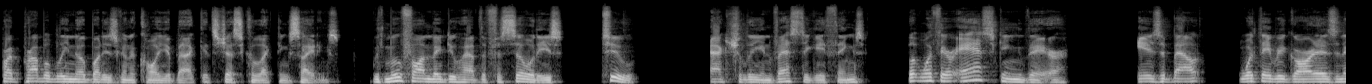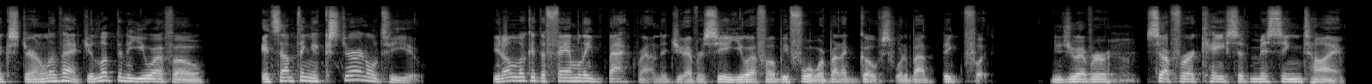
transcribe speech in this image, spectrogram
but probably nobody's going to call you back. It's just collecting sightings. With MUFON, they do have the facilities to actually investigate things, but what they're asking there is about what they regard as an external event. You looked at a UFO, it's something external to you. You don't look at the family background. Did you ever see a UFO before? What about a ghost? What about Bigfoot? Did you ever suffer a case of missing time?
